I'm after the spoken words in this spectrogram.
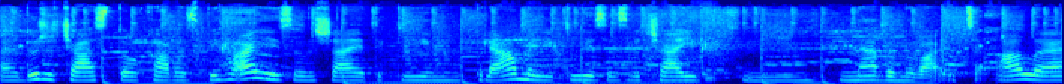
Е, Дуже часто кава збігає і залишає такі плями, які зазвичай не вимиваються. Але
